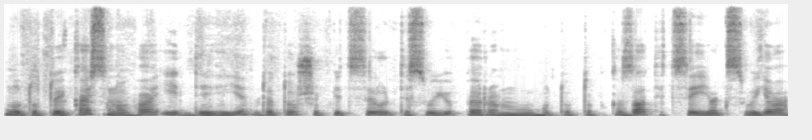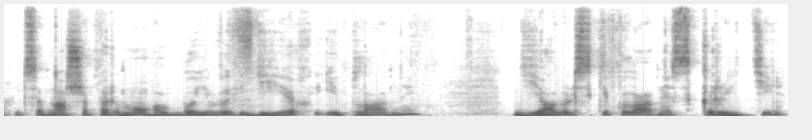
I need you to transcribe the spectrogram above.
Ну, тобто якась нова ідея для того, щоб підсилити свою перемогу. Тобто показати це як своя, це наша перемога в бойових діях і плани, дьявольські плани, скриті.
